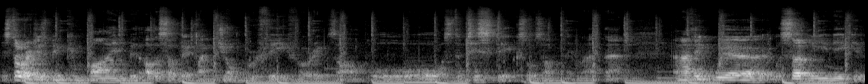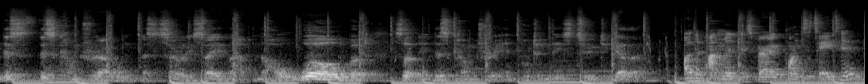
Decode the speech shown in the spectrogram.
historically has been combined with other subjects like geography, for example, or statistics or something like that. And I think we're, we're certainly unique in this, this country, I wouldn't necessarily say in the, in the whole world, but certainly in this country in putting these two together. Our department is very quantitative,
